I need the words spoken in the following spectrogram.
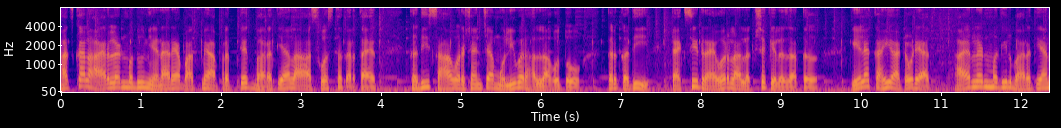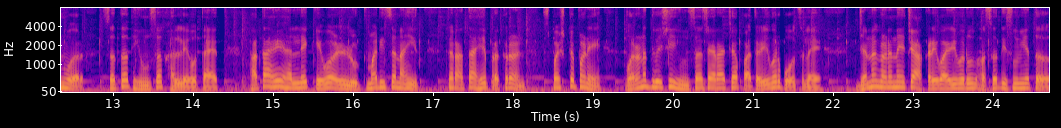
आजकाल आयर्लंडमधून येणाऱ्या बातम्या प्रत्येक भारतीयाला अस्वस्थ करतायत. कधी सहा वर्षांच्या मुलीवर हल्ला होतो तर कधी टॅक्सी ड्रायव्हरला लक्ष केलं जातं. गेल्या काही आठवड्यात आयर्लंडमधील भारतीयांवर सतत हिंसक हल्ले होत आहेत आता हे हल्ले केवळ लुटमारीचं नाहीत तर आता हे प्रकरण स्पष्टपणे वर्णद्वेषी हिंसाचाराच्या पातळीवर पोहोचलंय. जनगणनेच्या आकडेवारीवरून असं दिसून येतं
